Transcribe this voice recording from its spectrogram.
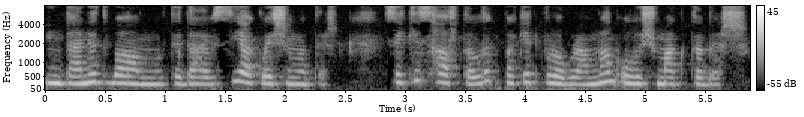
internet bağımlılığı tedavisi yaklaşımıdır. 8 haftalık paket programdan oluşmaktadır.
